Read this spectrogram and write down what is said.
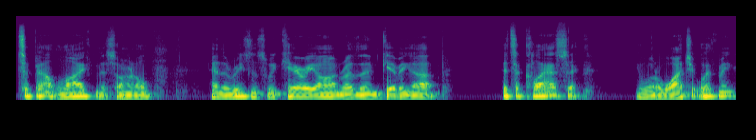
It's about life, Miss Arnold, and the reasons we carry on rather than giving up. It's a classic. You want to watch it with me?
